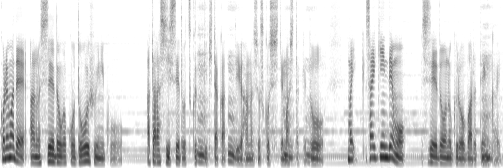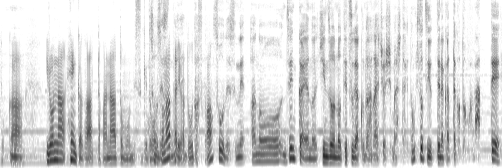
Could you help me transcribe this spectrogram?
これまであの資生堂がこうどういうふうにこう新しい資生堂を作ってきたかっていう話を少ししてましたけど、まあ、最近でも資生堂のグローバル展開とか、いろんな変化があったかなと思うんですけどそ、ね,、のあたりはどうですか？そうですね。あの前回あの心臓の哲学の話をしましたけども一つ言ってなかった言葉があって、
